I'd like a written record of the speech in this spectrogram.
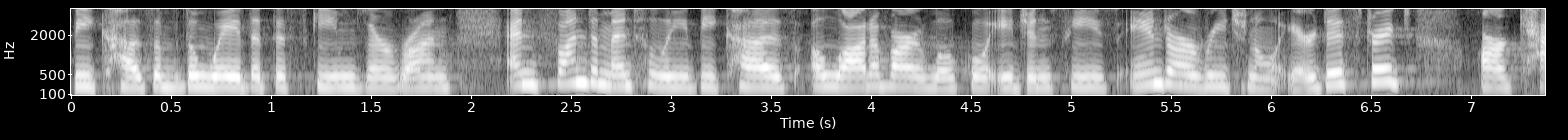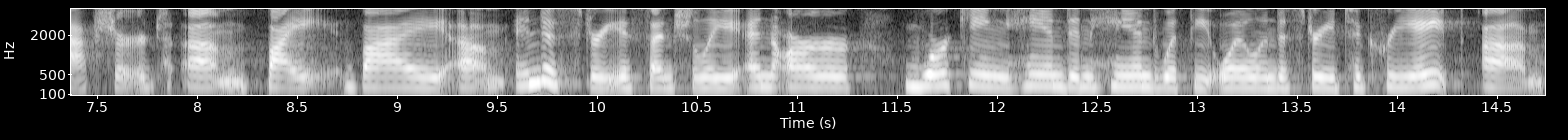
because of the way that the schemes are run, and fundamentally because a lot of our local agencies and our regional air district are captured um, by, by um, industry essentially and are working hand in hand with the oil industry to create um,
